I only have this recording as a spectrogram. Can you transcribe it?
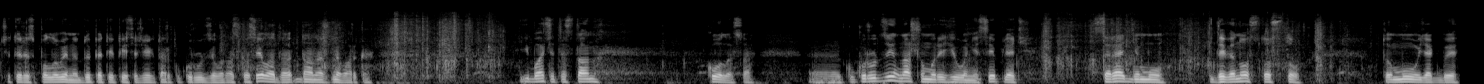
4,5 до 5 тисяч гектар кукурудзи вона скосила дана жниварка. І бачите стан колеса. Е, Кукурудзи в нашому регіоні сиплять в середньому 90-100. Тому якби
